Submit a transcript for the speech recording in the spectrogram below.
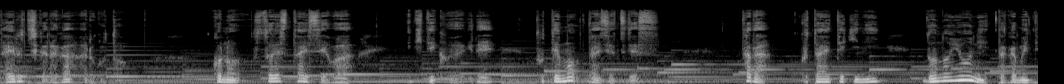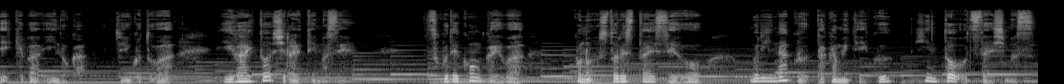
耐える力があること。このストレス耐性は生きていく上でとても大切です。ただ、具体的にどのように高めていけばいいのかということは意外と知られていません。そこで今回はこのストレス耐性を無理なく高めていくヒントをお伝えします。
